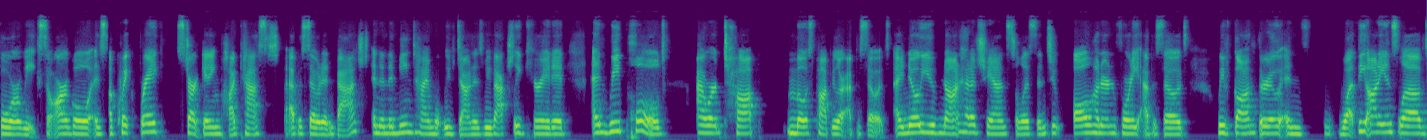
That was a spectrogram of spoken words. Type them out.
four weeks. So our goal is a quick break, start getting podcast episode and batched. And in the meantime, what we've done is we've actually curated and we pulled our top most popular episodes. I know you've not had a chance to listen to all 140 episodes. We've gone through and what the audience loved,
